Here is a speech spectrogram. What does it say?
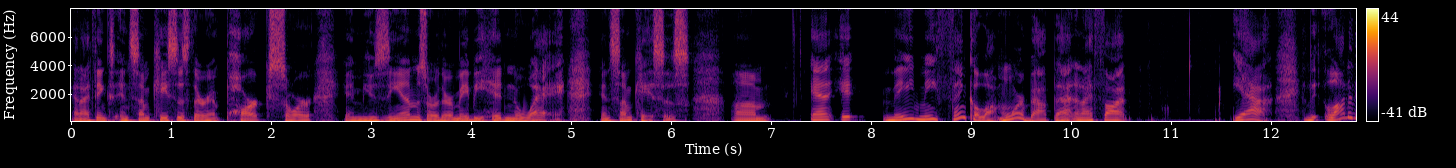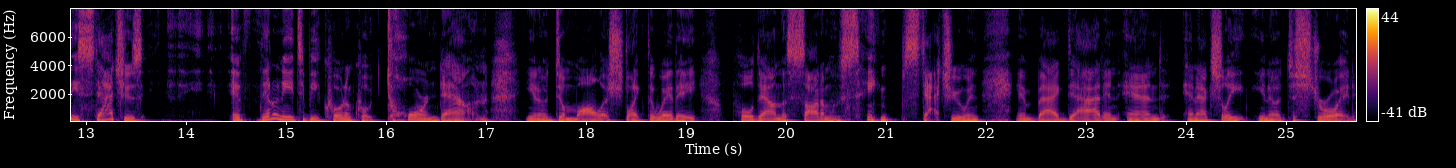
And I think in some cases they're in parks or in museums or they're maybe hidden away in some cases. Um, and it made me think a lot more about that. And I thought, yeah, a lot of these statues, if they don't need to be quote unquote torn down, you know, demolished like the way they pull down the Saddam Hussein statue in, in Baghdad and and and actually, you know, destroyed.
